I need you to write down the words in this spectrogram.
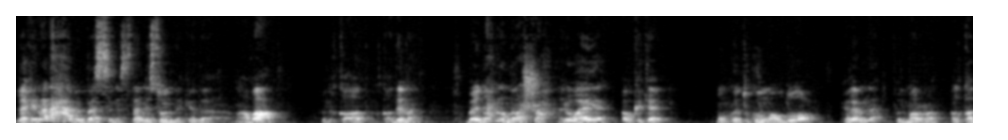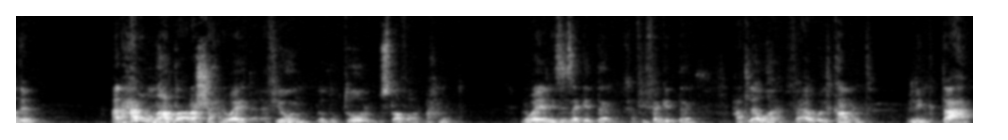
لكن أنا حابب بس نستنى سنة كده مع بعض في اللقاءات القادمة بأن إحنا نرشح رواية أو كتاب. ممكن تكون موضوع كلامنا في المرة القادمة. أنا حابب النهارده أرشح رواية الأفيون للدكتور مصطفى محمود. رواية لذيذة جدا خفيفة جدا. هتلاقوها في أول comment ال link بتاعها.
